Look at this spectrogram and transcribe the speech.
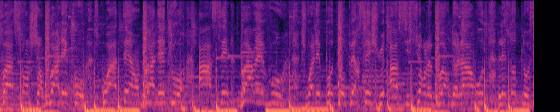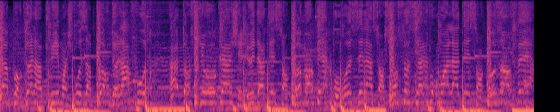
façon je pas les coups. Squatter en bas des tours, assez, barrez-vous. Je vois les poteaux percés, je suis assis sur le bord de la route. Les autres nous apportent de la pluie, moi je vous apporte de la foudre. Attention au cas, j'ai lu d'indécents commentaires. Pour eux, c'est l'ascension sociale, pour moi, la descente aux enfers.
